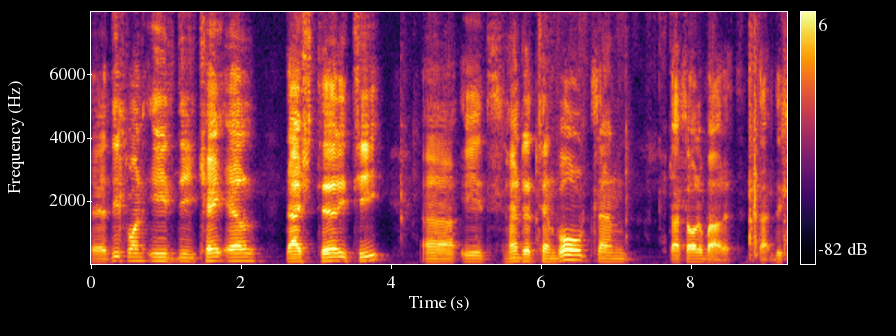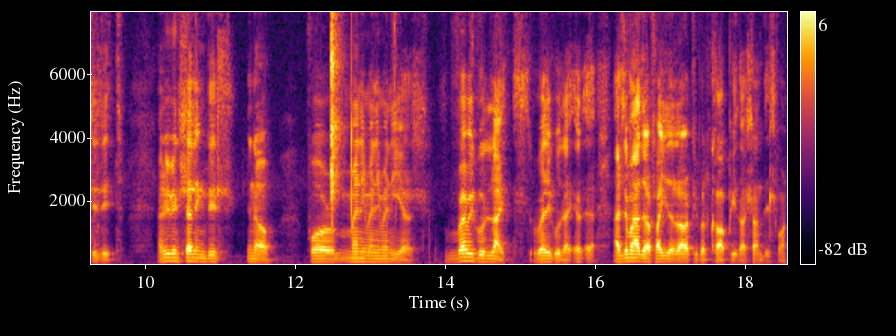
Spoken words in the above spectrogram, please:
Uh, this one is the KL-30T. Uh, it's 110 volts, and that's all about it. That this is it and we've been selling this you know for many many many years. Very good lights very good light. Uh, uh, as a matter of fact a lot of people copied us on this one.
